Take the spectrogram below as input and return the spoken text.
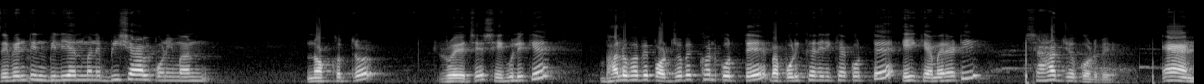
সেভেন্টিন বিলিয়ন মানে বিশাল পরিমাণ নক্ষত্র রয়েছে, সেগুলিকে ভালোভাবে পর্যবেক্ষণ করতে বা পরীক্ষা নিরীক্ষা করতে এই ক্যামেরাটি সাহায্য করবে। অ্যান্ড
